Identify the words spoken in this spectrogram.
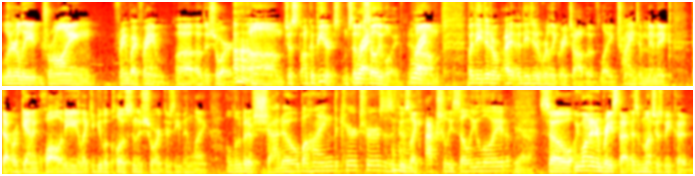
literally drawing frame by frame uh, of the short, um, just on computers instead Uh-huh. Right. of celluloid. Right. Um, but they did a I, they did a really great job of like trying to mimic that organic quality. Like if you look close in the short, there's even like a little bit of shadow behind the characters, as if it was mm-hmm. like actually celluloid. Yeah. So we wanted to embrace that as much as we could.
